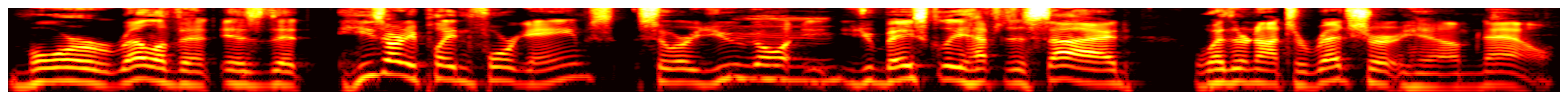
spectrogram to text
more relevant is that he's already played in four games. So are you going? You basically have to decide whether or not to redshirt him now.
